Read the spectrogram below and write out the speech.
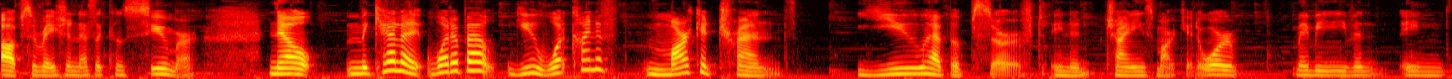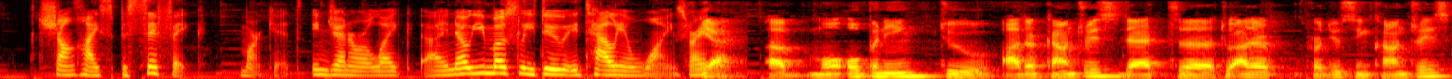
observation as a consumer. Now, Michele, what about you? What kind of market trends you have observed in a Chinese market or maybe even in Shanghai specific market in general? Like, I know you mostly do Italian wines, right? Yeah, uh, more opening to other countries that uh, to other producing countries.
